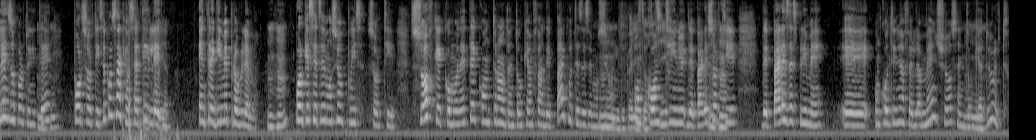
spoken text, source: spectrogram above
les opportunités pour sortir. C'est pour ça qu'on s'attire les, entre guillemets, problèmes. Pour que cette émotion puisse sortir. Sauf que comme on était contrainte en tant qu'enfant de ne pas écouter ces émotions, Mhm, De pas les on sortir. continue de ne pas les sortir, de ne pas les exprimer, et on continue à faire la même chose en tant Mhm. qu'adulte.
